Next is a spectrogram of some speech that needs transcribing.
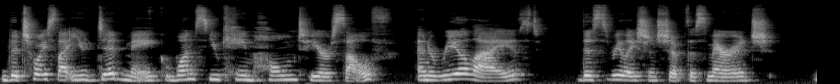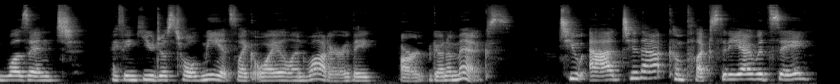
the choice that you did make once you came home to yourself and realized this relationship, this marriage wasn't, I think you just told me it's like oil and water. They aren't gonna mix. To add to that complexity, I would say,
